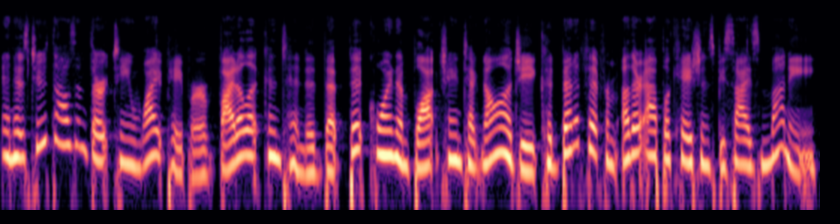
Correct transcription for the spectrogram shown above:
In his 2013 white paper, Vitalik contended that Bitcoin and blockchain technology could benefit from other applications besides money,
